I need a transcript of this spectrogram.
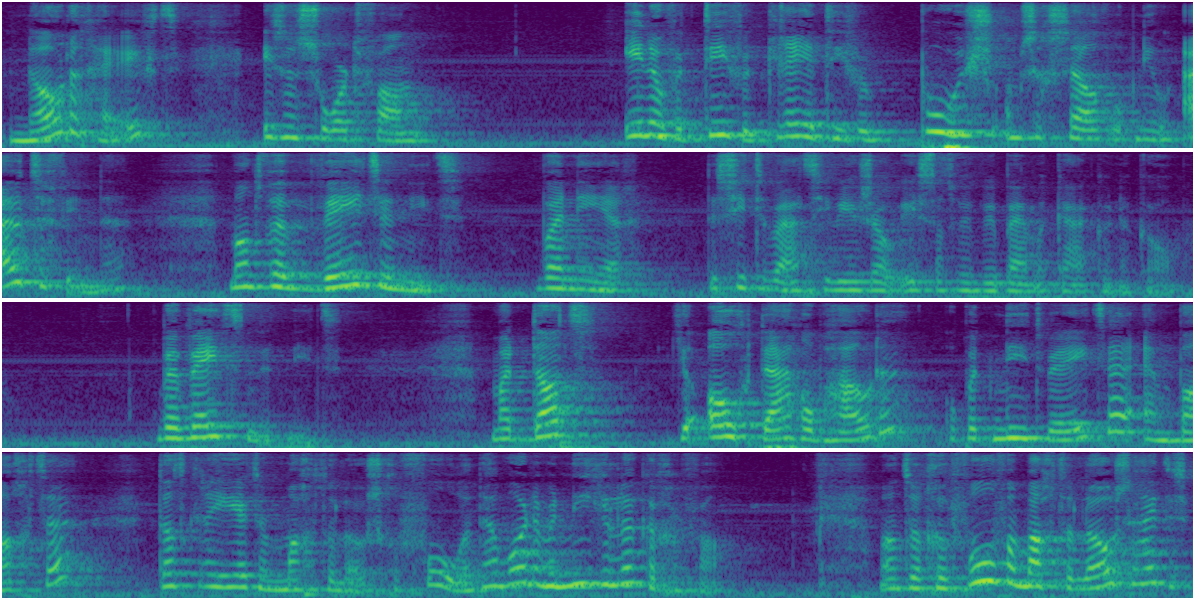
nodig heeft, is een soort van innovatieve, creatieve push om zichzelf opnieuw uit te vinden. Want we weten niet wanneer de situatie weer zo is dat we weer bij elkaar kunnen komen. We weten het niet. Maar dat je oog daarop houden, op het niet weten en wachten, dat creëert een machteloos gevoel. En daar worden we niet gelukkiger van. Want een gevoel van machteloosheid is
